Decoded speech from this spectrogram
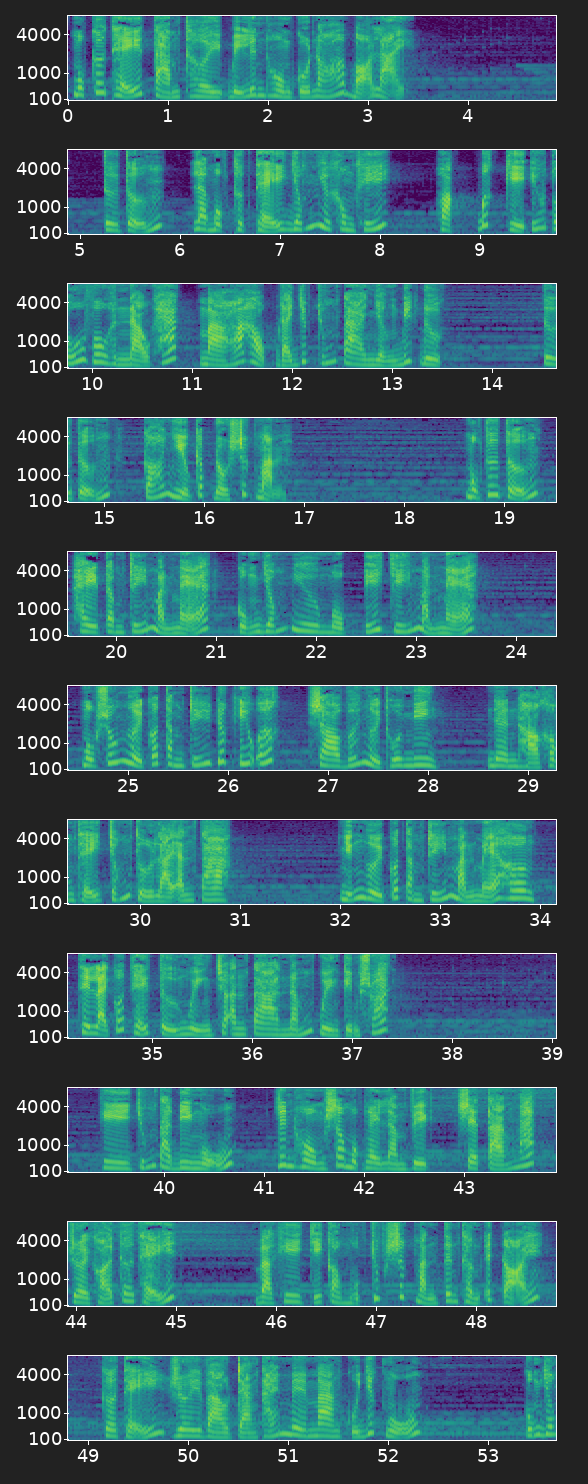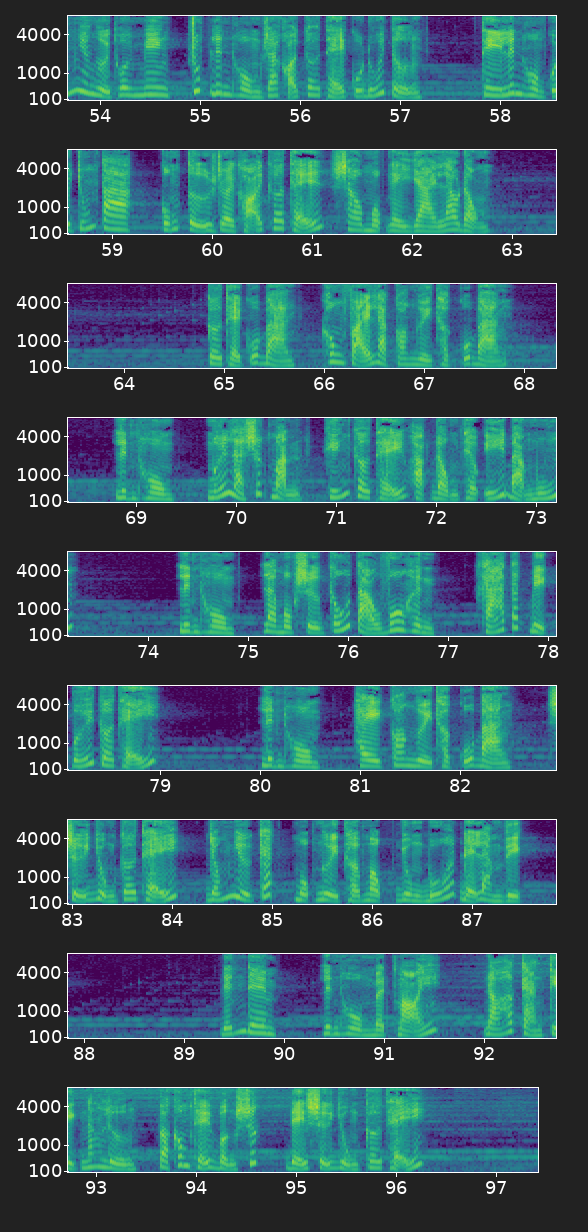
Một cơ thể tạm thời bị linh hồn của nó bỏ lại. Tư tưởng là một thực thể giống như không khí hoặc bất kỳ yếu tố vô hình nào khác mà hóa học đã giúp chúng ta nhận biết được tư tưởng, có nhiều cấp độ sức mạnh. Một tư tưởng hay tâm trí mạnh mẽ cũng giống như một ý chí mạnh mẽ. Một số người có tâm trí rất yếu ớt so với người thôi miên, nên họ không thể chống cự lại anh ta. Những người có tâm trí mạnh mẽ hơn thì lại có thể tự nguyện cho anh ta nắm quyền kiểm soát. Khi chúng ta đi ngủ, linh hồn sau một ngày làm việc sẽ tản mát rời khỏi cơ thể. Và khi chỉ còn một chút sức mạnh tinh thần ít ỏi, cơ thể rơi vào trạng thái mê man của giấc ngủ. Cũng giống như người thôi miên rút linh hồn ra khỏi cơ thể của đối tượng, thì linh hồn của chúng ta cũng tự rời khỏi cơ thể sau một ngày dài lao động. Cơ thể của bạn không phải là con người thật của bạn. Linh hồn mới là sức mạnh khiến cơ thể hoạt động theo ý bạn muốn linh hồn là một sự cấu tạo vô hình, khá tách biệt với cơ thể. Linh hồn hay con người thật của bạn sử dụng cơ thể giống như cách một người thợ mộc dùng búa để làm việc. Đến đêm, linh hồn mệt mỏi, nó cạn kiệt năng lượng và không thể vận sức để sử dụng cơ thể.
